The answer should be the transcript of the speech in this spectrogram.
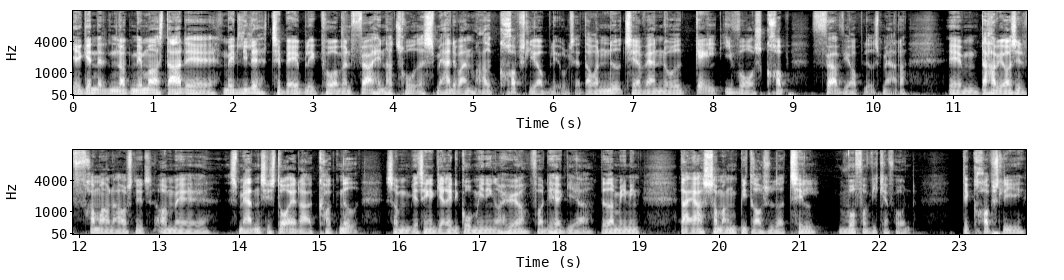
Ja, igen er det nok nemmere at starte øh, med et lille tilbageblik på, at man førhen har troet, at smerte var en meget kropslig oplevelse. At der var nødt til at være noget galt i vores krop, før vi oplevede smerter. Øhm, der har vi også et fremragende afsnit om øh, smertens historie, der er kogt ned, som jeg tænker giver rigtig god mening at høre, for det her giver bedre mening. Der er så mange bidragsydere til, hvorfor vi kan få ondt. Det kropslige,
